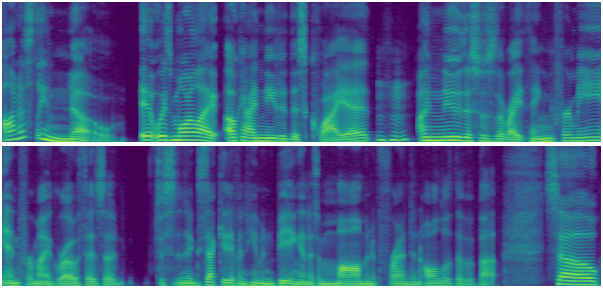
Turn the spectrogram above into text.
honestly, no. It was more like, okay, I needed this quiet. Mm-hmm. I knew this was the right thing for me and for my growth as a just an executive and human being and as a mom and a friend and all of the above. So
